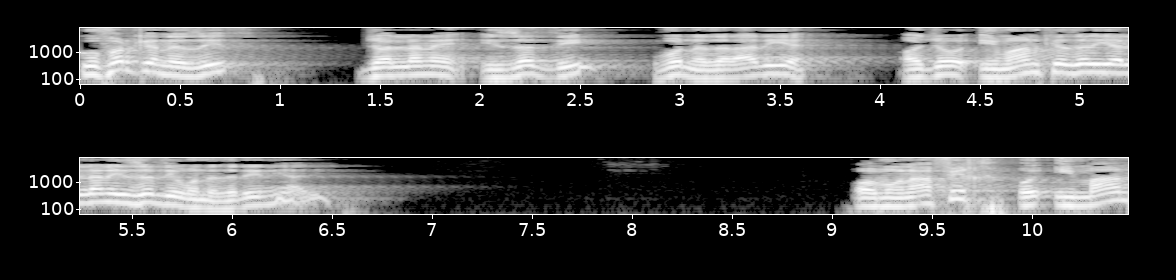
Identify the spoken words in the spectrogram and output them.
کفر کے نزدیک جو اللہ نے عزت دی، وہ نظر آ رہی ہے۔ اور جو ایمان کے ذریعے اللہ نے عزت دی، وہ نظر ہی نہیں آ رہی۔ اور منافق وہ ایمان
